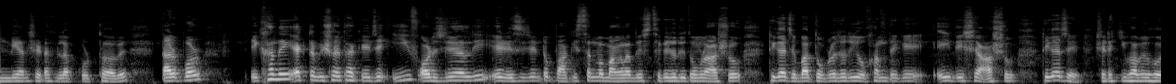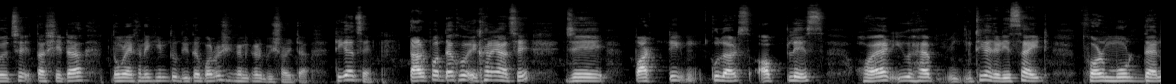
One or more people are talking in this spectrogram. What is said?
ইন্ডিয়ান সেটা ফিল আপ করতে হবে। তারপর এখানে একটা বিষয় থাকে যে ইফ অরিজিনালি এই রেসিডেন্ট পাকিস্তান বা বাংলাদেশ থেকে যদি তোমরা আসো, ঠিক আছে, বা তোমরা যদি ওখান থেকে এই দেশে আসো, ঠিক আছে, সেটা কীভাবে হয়েছে, তা সেটা তোমরা এখানে কিন্তু দিতে পারো সেখানকার বিষয়টা, ঠিক আছে? তারপর দেখো, এখানে আছে যে particulars of place where you have ঠিক আছে reside for more than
